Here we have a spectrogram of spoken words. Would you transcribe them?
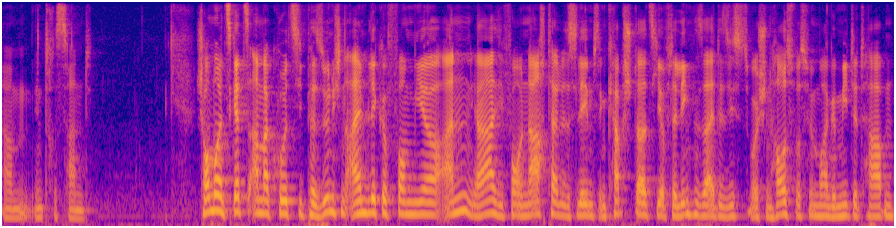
ähm, interessant. Schauen wir uns jetzt einmal kurz die persönlichen Einblicke von mir an, ja, die Vor- und Nachteile des Lebens in Kapstadt. Hier auf der linken Seite siehst du zum Beispiel ein Haus, was wir mal gemietet haben,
